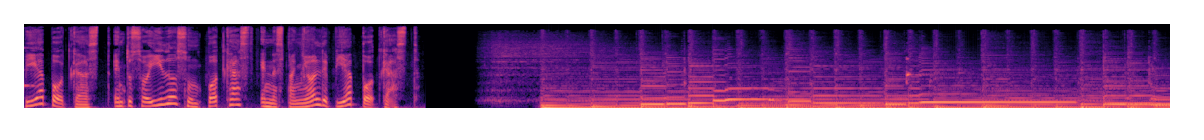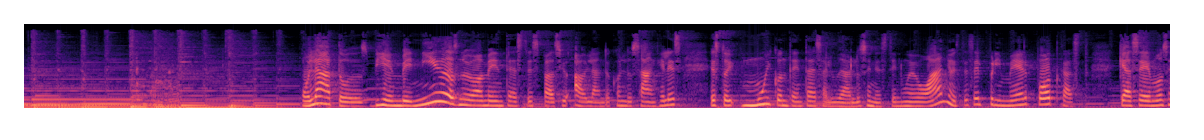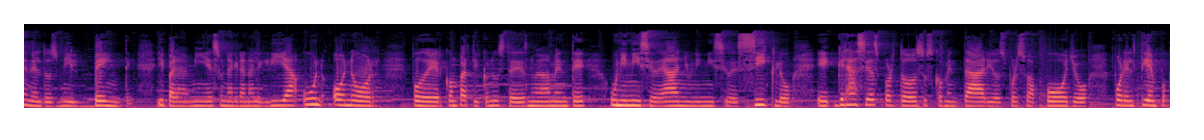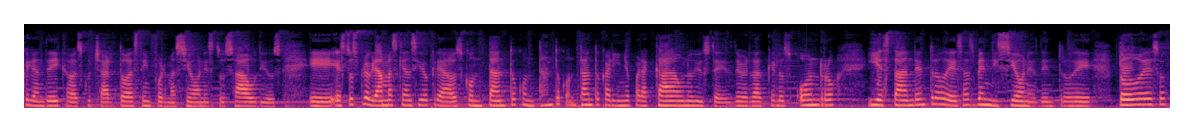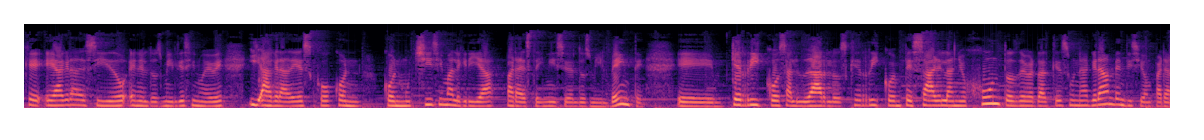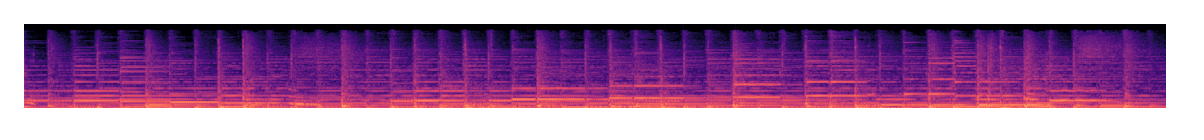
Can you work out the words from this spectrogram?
Pia Podcast, en tus oídos un podcast en español de Pia Podcast. Hola a todos, bienvenidos nuevamente a este espacio Hablando con los Ángeles. Estoy muy contenta de saludarlos en este nuevo año. Este es el primer podcast que hacemos en el 2020 y para mí es una gran alegría, un honor poder compartir con ustedes nuevamente un inicio de año, un inicio de ciclo. Eh, gracias por todos sus comentarios, por su apoyo, por el tiempo que le han dedicado a escuchar toda esta información, estos audios, eh, estos programas que han sido creados con tanto, con tanto, con tanto cariño para cada uno de ustedes. De verdad que los honro y están dentro de esas bendiciones, dentro de todo eso que he agradecido en el 2019 y agradezco con con muchísima alegría para este inicio del 2020. Eh, qué rico saludarlos, qué rico empezar el año juntos, de verdad que es una gran bendición para mí.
